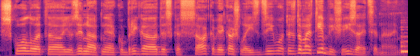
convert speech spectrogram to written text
skolotāju, zinātnieku brigādes, kas sāka vienkārši, lai izdzīvotu. Es domāju, tie bija šie izaicinājumi.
